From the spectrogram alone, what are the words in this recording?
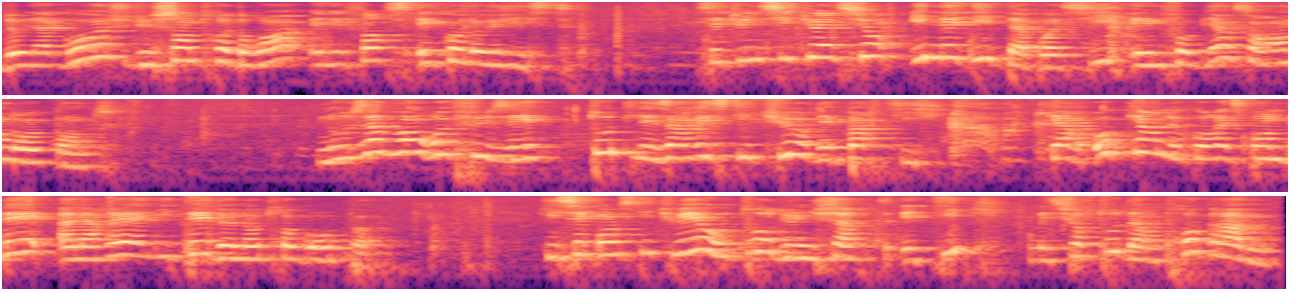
de la gauche, du centre droit et les forces écologistes. C'est une situation inédite à Poissy et il faut bien s'en rendre compte. Nous avons refusé toutes les investitures des partis, car aucun ne correspondait à la réalité de notre groupe, qui s'est constitué autour d'une charte éthique, mais surtout d'un programme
